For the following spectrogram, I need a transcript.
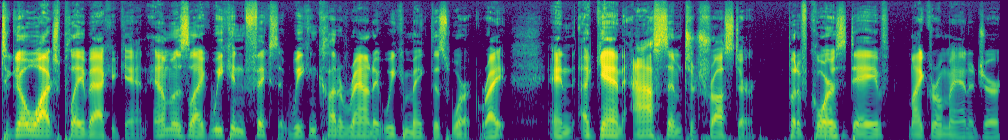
to go watch playback again. Emma's like, we can fix it. We can cut around it. We can make this work, right? And again, ask them to trust her. But of course, Dave, micromanager.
